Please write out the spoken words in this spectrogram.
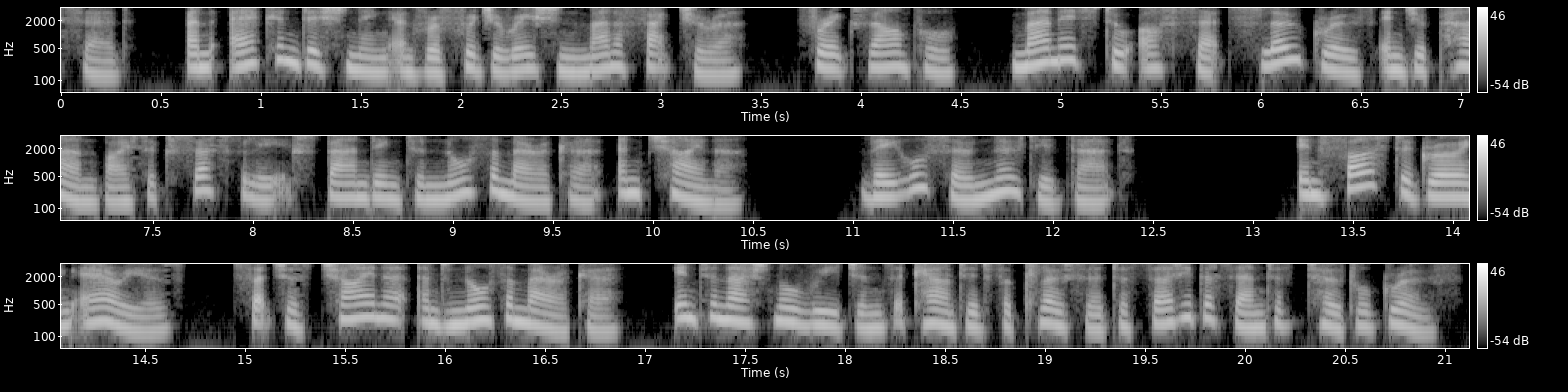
said, an air conditioning and refrigeration manufacturer, for example, managed to offset slow growth in Japan by successfully expanding to North America and China. They also noted that in faster growing areas, such as China and North America, international regions accounted for closer to 30% of total growth.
